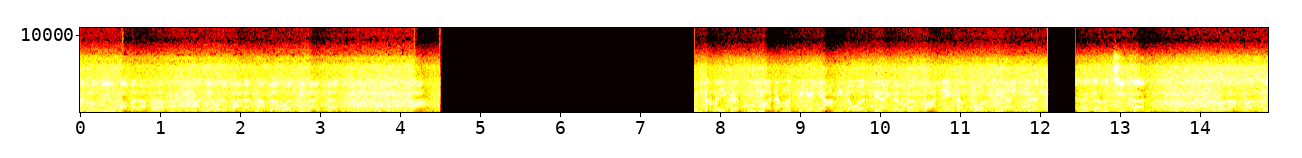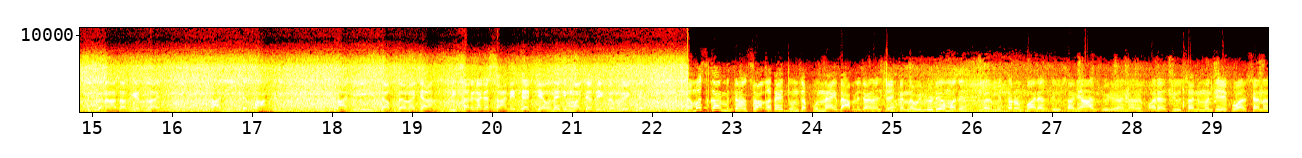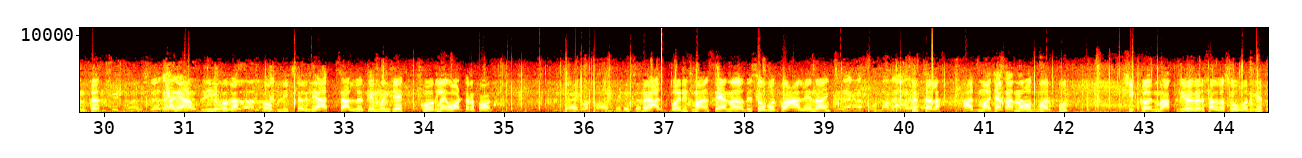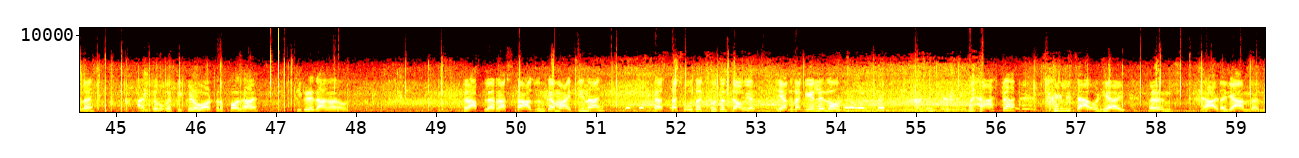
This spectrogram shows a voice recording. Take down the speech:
मित्रांनो व्ह्यू बघा जाता जाता आणि एवढ्या पाण्यातनं आपल्याला वरती जायचं का? मित्रांनो इकडे खूप मजा मस्ती केली. आम्ही का वरती नाही गेलो कारण पाणी एकदम फोर्स नाही इकडे मित्रांनो चिकन. हे बघा मस्त चिकन हातात घेतलाय. आणि इकडे भाकरी. आणि धबधब्याच्या निसर्गाच्या सानिध्यात जेवणाची मजाच एकदम वेगळी आहे. नमस्कार मित्रांनो स्वागत आहे तुमचं पुन्हा एकदा आपल्या चॅनलच्या एका नवीन व्हिडिओमध्ये. तर मित्रांनो बऱ्याच दिवसांनी आज व्हिडिओ येणार आहे. बऱ्याच दिवसांनी म्हणजे एक वर्षानंतर. आणि आपली बघा पब्लिक सगळी आज चाललं ते म्हणजे कोरलय वॉटरफॉल तर आज बरीच माणसं येणार होती सोबत पण आले नाही. तर चला आज मजा करणार आहोत भरपूर. चिकन भाकरी वगैरे सगळं सोबत घेतलंय. आणि तो बघा तिकडे वॉटरफॉल आहे. तिकडे जाणार आहोत. तर आपला रस्ता अजून काय माहिती नाही. रस्ता शोधत शोधत जाऊयात. एकदा गेलेलो. पण आता सगळी चावडी आहे. कारण झाडं जाम झाली.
